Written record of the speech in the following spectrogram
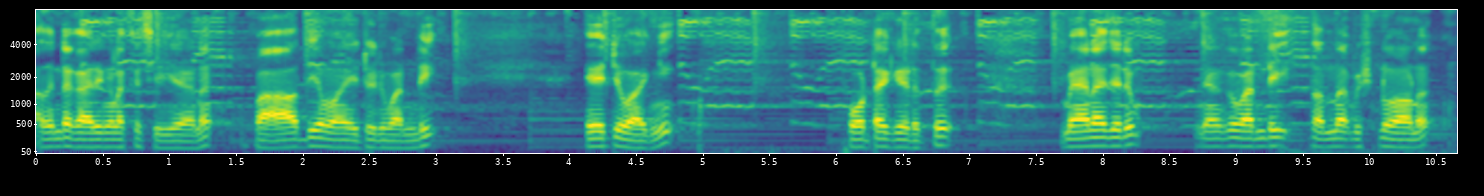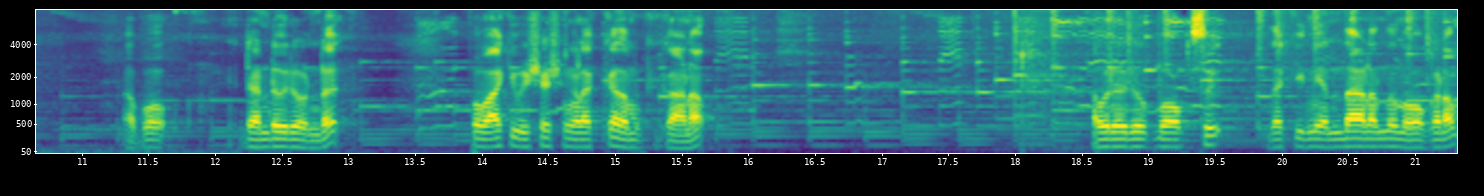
അതിന്റെ കാര്യങ്ങളൊക്കെ ചെയ്യുകയാണ് അപ്പോൾ ആദ്യമായിട്ടൊരു വണ്ടി ഏറ്റുവാങ്ങി ഫോട്ടോയൊക്കെ എടുത്ത് മാനേജരും ഞങ്ങൾക്ക് വണ്ടി തന്ന വിഷ്ണുവാണ്. അപ്പോൾ രണ്ടുപേരും ഉണ്ട് അപ്പോൾ ബാക്കി വിശേഷങ്ങളൊക്കെ നമുക്ക് കാണാം. അവരൊരു ബോക്സ് ഇതൊക്കെ ഇനി എന്താണെന്ന് നോക്കണം.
